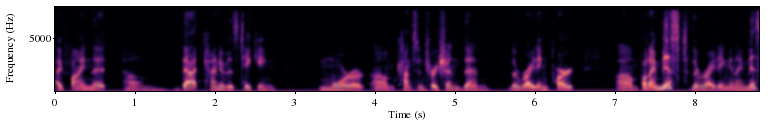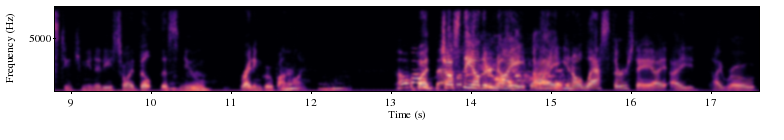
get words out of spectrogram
I find that um, that kind of is taking more um, concentration than the writing part. Um, but I missed the writing and I missed in community, so I built this new writing group Okay. online. Mhm. But just the other night, I you know last Thursday I I, I wrote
